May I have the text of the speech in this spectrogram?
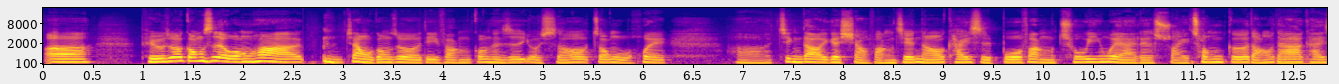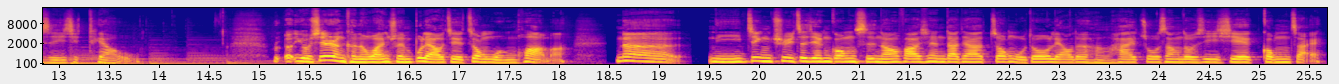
呃。比如说公司的文化，像我工作的地方，工程师有时候中午会，呃，进到一个小房间，然后开始播放初音未来的甩葱歌，然后大家开始一起跳舞。有些人可能完全不了解这种文化嘛，那你一进去这间公司，然后发现大家中午都聊得很嗨，桌上都是一些公仔，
